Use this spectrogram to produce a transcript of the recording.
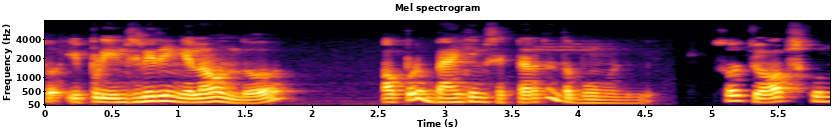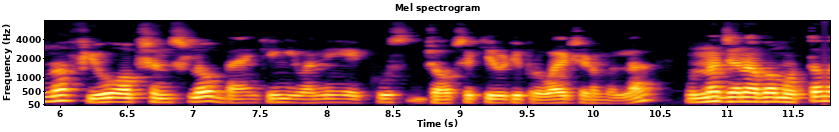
so ఇప్పుడు ఇంజనీరింగ్ ఎలా ఉందో అప్పుడు బ్యాంకింగ్ సెక్టర్కి అంత భూమి ఉండింది. సో జాబ్స్కున్న ఫ్యూ ఆప్షన్స్లో బ్యాంకింగ్ ఇవన్నీ ఎక్కువ జాబ్ సెక్యూరిటీ ప్రొవైడ్ చేయడం వల్ల ఉన్న జనాభా మొత్తం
